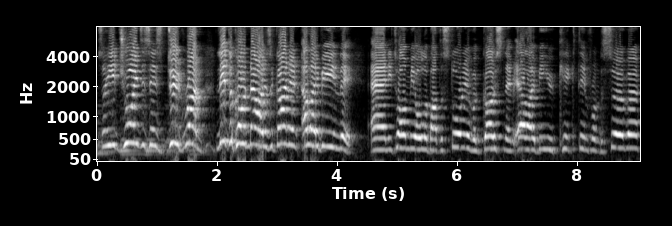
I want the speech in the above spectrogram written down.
So he joins and says, dude, run! Leave the code now! There's a guy named LIB in there. And he told me all about the story of a ghost named LIB who kicked him from the server.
